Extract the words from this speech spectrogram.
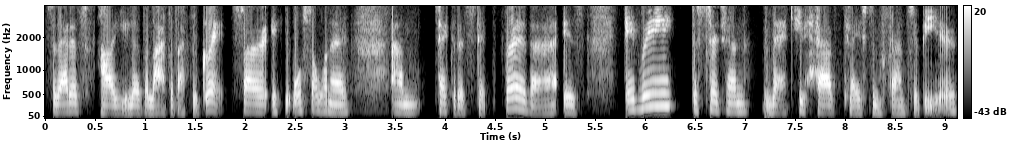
So that is how you live a life without regret. So if you also want to um, take it a step further, is every decision that you have placed in front of you,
